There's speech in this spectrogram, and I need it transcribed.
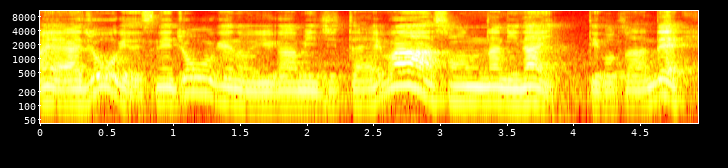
え上下ですね上下の歪み自体はそんなにないっていうことなんで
